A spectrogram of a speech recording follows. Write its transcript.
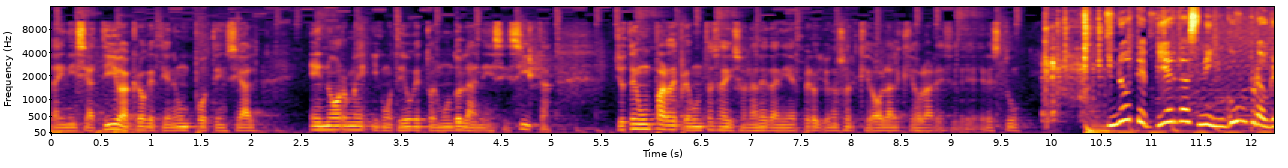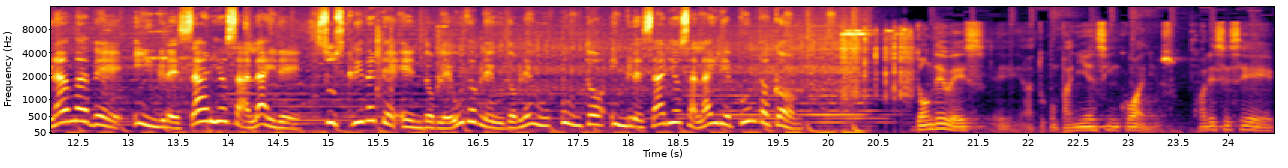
la, iniciativa, creo que tiene un potencial enorme y como te digo que todo el mundo la necesita. Yo tengo un par de preguntas adicionales, Daniel, pero yo no soy el que habla, el que habla eres, eres tú. No te pierdas ningún programa de Ingresarios al Aire. Suscríbete en www.ingresariosalaire.com. ¿Dónde ves eh, a tu compañía en cinco años? ¿Cuál es ese,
